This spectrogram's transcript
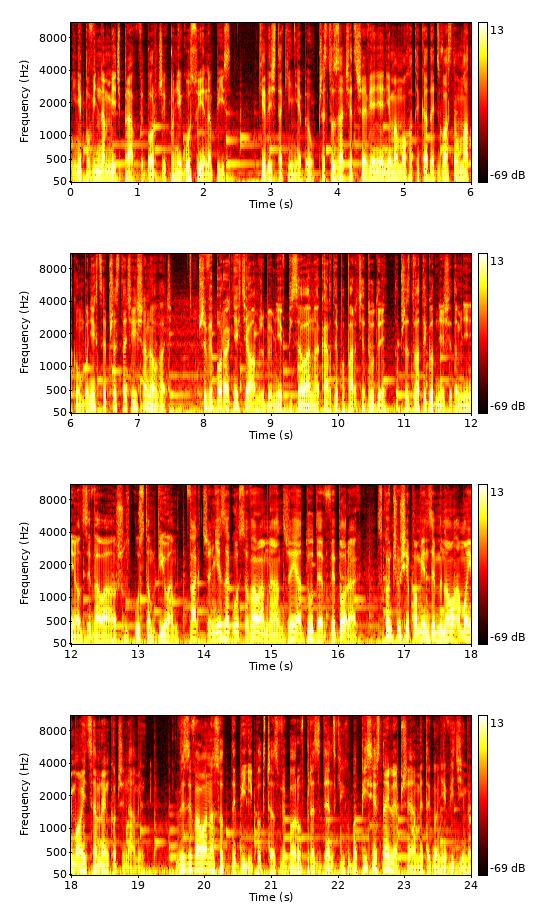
i nie powinnam mieć praw wyborczych, bo nie głosuję na PiS. Kiedyś taki nie był. Przez to zacietrzewienie nie mam ochoty gadać z własną matką, bo nie chcę przestać jej szanować. Przy wyborach nie chciałam, żeby mnie wpisała na kartę poparcie Dudy. To przez dwa tygodnie się do mnie nie odzywała, aż ustąpiłam. Fakt, że nie zagłosowałam na Andrzeja Dudę w wyborach, skończył się pomiędzy mną a moim ojcem rękoczynami. Wyzywała nas od debili podczas wyborów prezydenckich, bo PiS jest najlepszy, a my tego nie widzimy.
